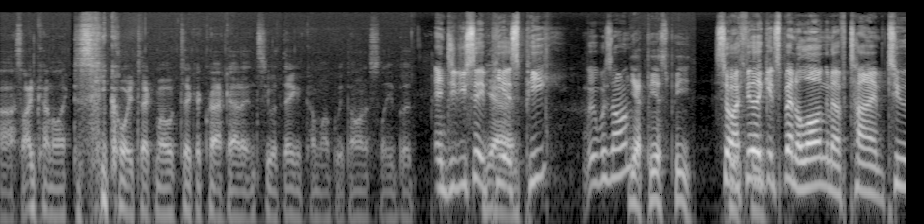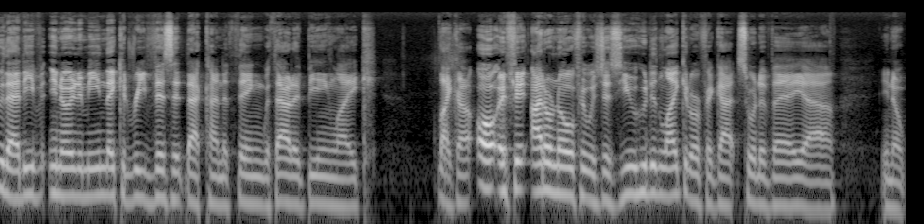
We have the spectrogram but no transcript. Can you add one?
Uh, so I'd kind of like to see Koei Tecmo take a crack at it and see what they could come up with, honestly. But And did you say yeah. PSP? It was on. yeah, PSP. So I feel like it's been a long enough time too that even you know what I mean. They could revisit that kind of thing without it being like, like a, oh, if it I don't know if it was just you who didn't like it or if it got sort of a, uh, you know,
